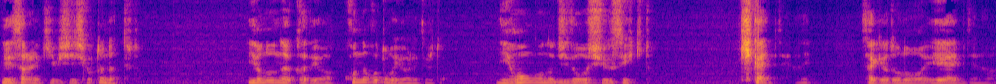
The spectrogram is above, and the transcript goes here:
で、さらに厳しい仕事になってると。世の中ではこんなことも言われてると。日本語の自動修正機と。機械みたいなね。先ほどの AI みたいな、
